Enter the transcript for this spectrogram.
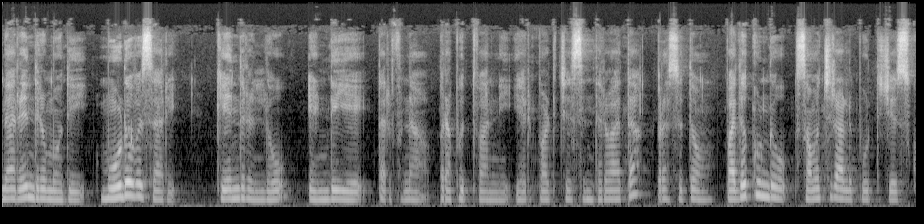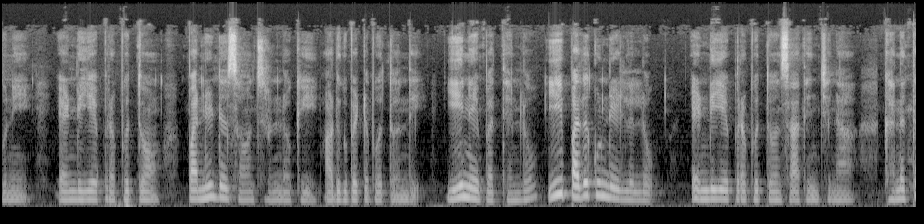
నరేంద్ర మోదీ మూడవసారి కేంద్రంలో ఎన్డీఏ తరఫున ప్రభుత్వాన్ని ఏర్పాటు చేసిన తర్వాత ప్రస్తుతం పదకొండు సంవత్సరాలు పూర్తి చేసుకుని ఎన్డీఏ ప్రభుత్వం పన్నెండో సంవత్సరంలోకి అడుగుపెట్టబోతోంది. ఈ నేపథ్యంలో ఈ పదకొండేళ్ళలో ఎన్డీఏ ప్రభుత్వం సాధించిన ఘనత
